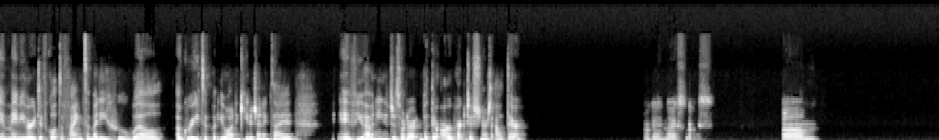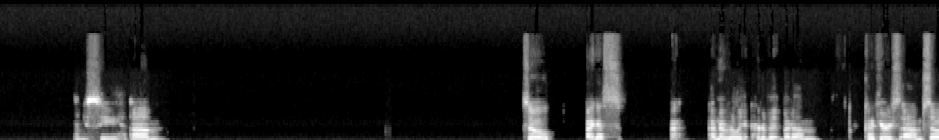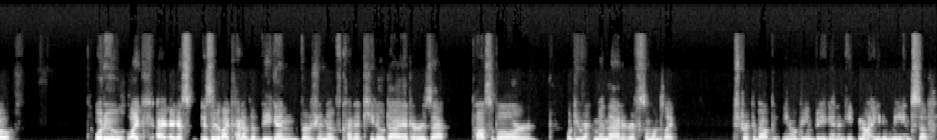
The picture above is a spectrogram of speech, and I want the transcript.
it may be very difficult to find somebody who will agree to put you on a ketogenic diet if you have an eating disorder, but there are practitioners out there. Okay, nice, nice. Um, let me see. Um, so I guess I, I've never really heard of it, but um, kind of curious. Um, so what do like I, I guess is there like kind of a vegan version of kind of keto diet, or is that possible, or would you recommend that, or if someone's like strict about you know being vegan and eat, not eating meat and stuff?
